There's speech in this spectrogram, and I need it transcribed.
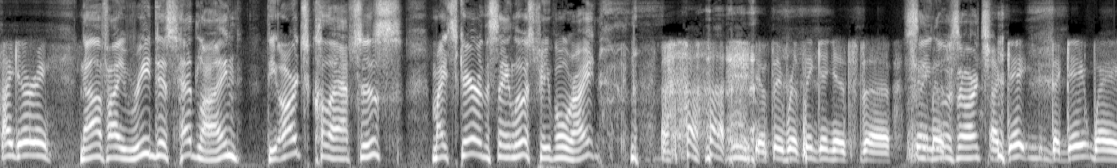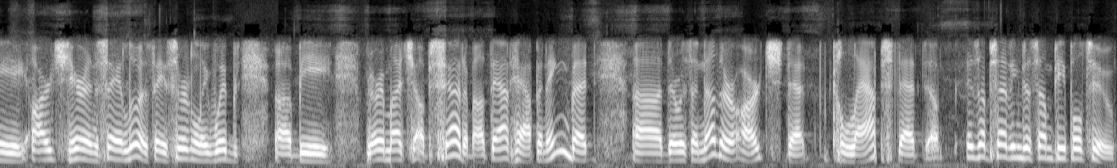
Hi, Gary. Now, if I read this headline, the arch collapses might scare the St. Louis people, right? if they were thinking it's the St. Louis Arch, gate, the Gateway Arch here in St. Louis, they certainly would uh, be very much upset about that happening. But uh, there was another arch that collapsed that uh, is upsetting to some people too.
